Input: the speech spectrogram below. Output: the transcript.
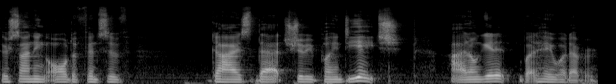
they're signing all defensive guys that should be playing DH. I don't get it, but hey, whatever.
